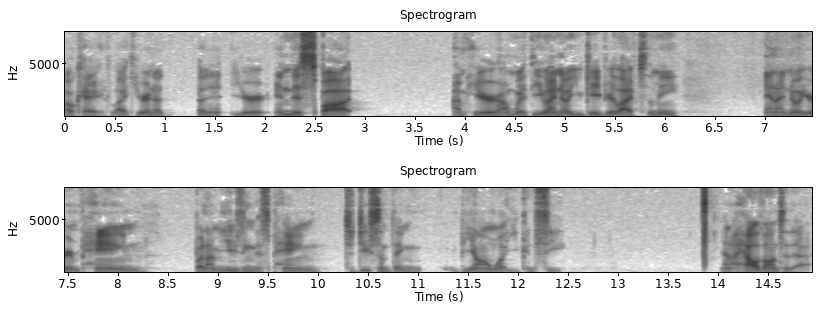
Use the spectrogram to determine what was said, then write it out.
okay, like you're in a, a, you're in this spot I'm here, I'm with you. I know you gave your life to me, and I know you're in pain, but I'm using this pain to do something beyond what you can see. And I held on to that.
